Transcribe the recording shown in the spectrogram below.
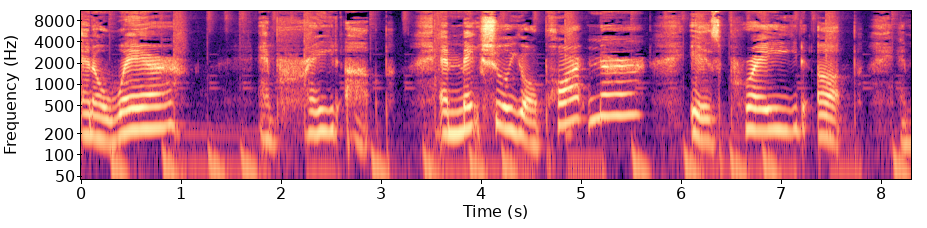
and aware and prayed up. And make sure your partner is prayed up. And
